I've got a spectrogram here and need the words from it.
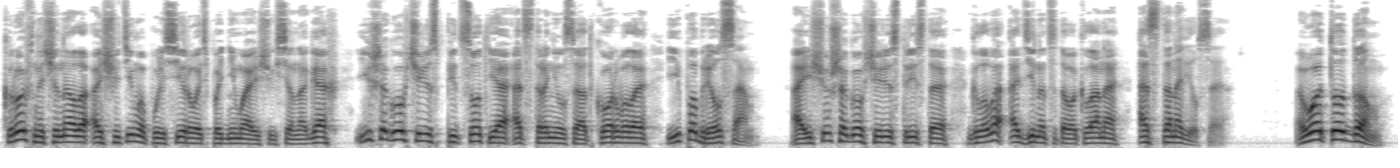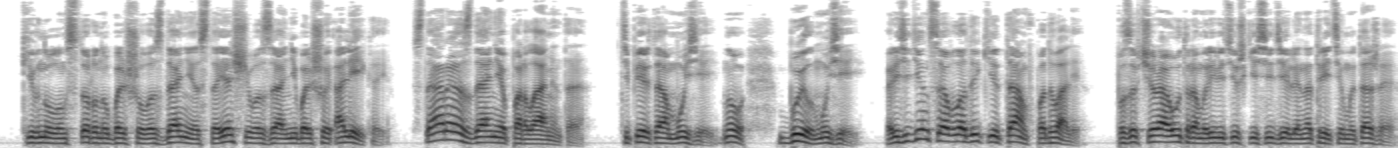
Кровь начинала ощутимо пульсировать в поднимающихся ногах, и шагов через пятьсот я отстранился от Корвала и побрел сам. А еще шагов через триста глава одиннадцатого клана остановился. «Вот тот дом», Кивнул он в сторону большого здания, стоящего за небольшой аллейкой. Старое здание парламента. Теперь там музей. Ну, был музей. Резиденция владыки там, в подвале. Позавчера утром ребятишки сидели на третьем этаже.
